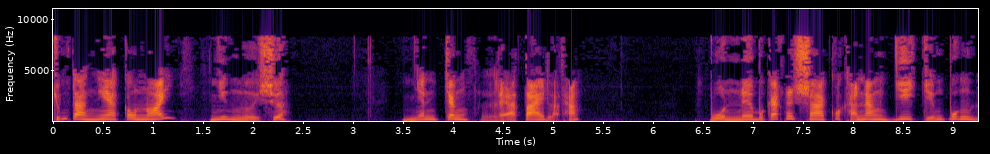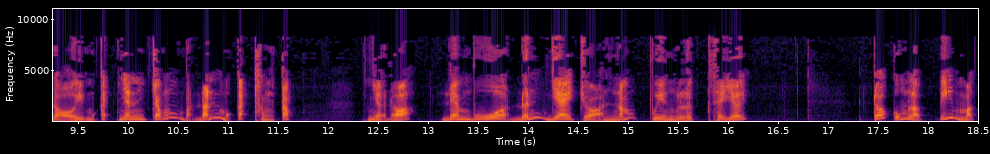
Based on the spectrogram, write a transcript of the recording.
Chúng ta nghe câu nói như người xưa, nhanh chân lẹ tay là thắng. Vua Nebuchadnezzar có khả năng di chuyển quân đội một cách nhanh chóng và đánh một cách thần tốc. Nhờ đó, đem vua đến vai trò nắm quyền lực thế giới. Đó cũng là bí mật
